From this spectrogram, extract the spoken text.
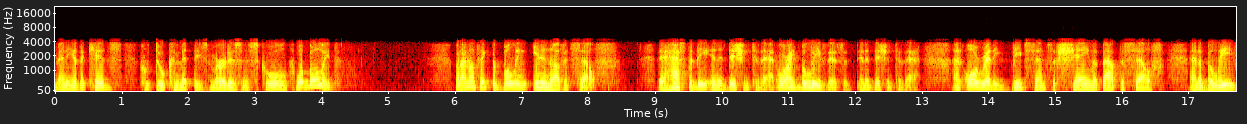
many of the kids who do commit these murders in school were bullied. But I don't think the bullying in and of itself, there has to be in addition to that, or I believe there's in addition to that, an already deep sense of shame about the self and a belief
